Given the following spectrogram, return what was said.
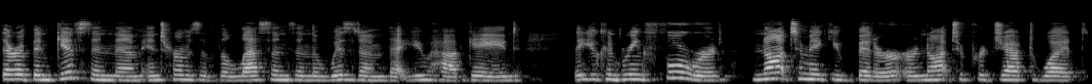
there have been gifts in them in terms of the lessons and the wisdom that you have gained that you can bring forward not to make you bitter or not to project what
